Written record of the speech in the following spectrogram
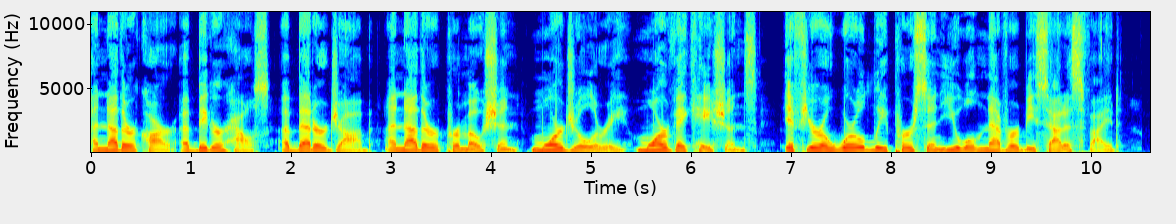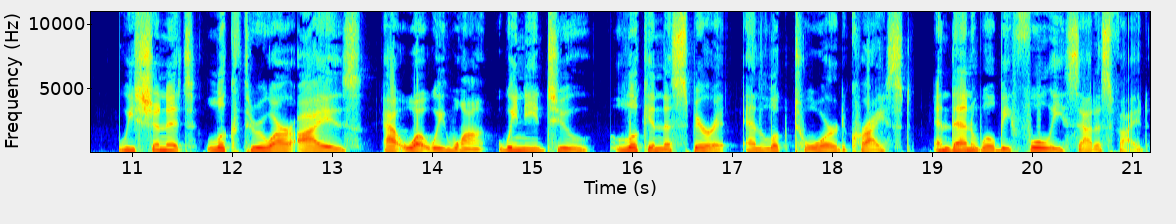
another car, a bigger house, a better job, another promotion, more jewelry, more vacations. If you're a worldly person, you will never be satisfied. We shouldn't look through our eyes at what we want. We need to look in the spirit and look toward Christ, and then we'll be fully satisfied.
